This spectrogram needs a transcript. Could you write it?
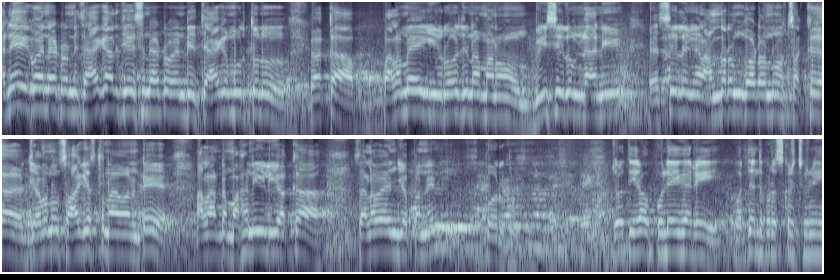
అనేకమైనటువంటి త్యాగాలు చేసినటువంటి త్యాగమూర్తులు యొక్క ఫలమే ఈ రోజున మనం బీసీలు కానీ ఎస్సీలు కానీ అందరం కూడాను చక్కగా జీవనం సాగిస్తున్నామంటే అలాంటి మహనీయుల యొక్క సెలవే అని చెప్పని కోరుకుంటున్నాను. జ్యోతిరావు పులే గారి వర్ధంతి పురస్కరించుకుని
